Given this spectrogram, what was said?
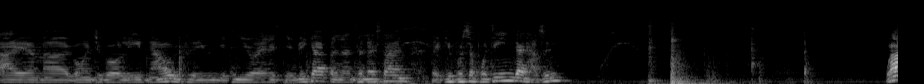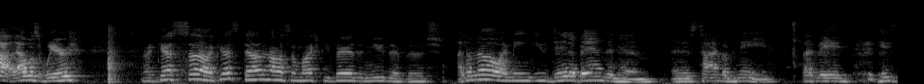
I am uh, going to go leave now. If you can continue your NXT recap, and until next time, thank you for supporting Danhausen. Wow, that was weird. I guess so. I guess Danhausen likes me better than you there, Booch. I don't know. I mean, you did abandon him in his time of need. I mean, he's.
